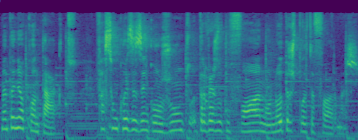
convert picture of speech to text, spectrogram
Mantenha o contacto. Façam coisas em conjunto através do telefone ou noutras plataformas.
